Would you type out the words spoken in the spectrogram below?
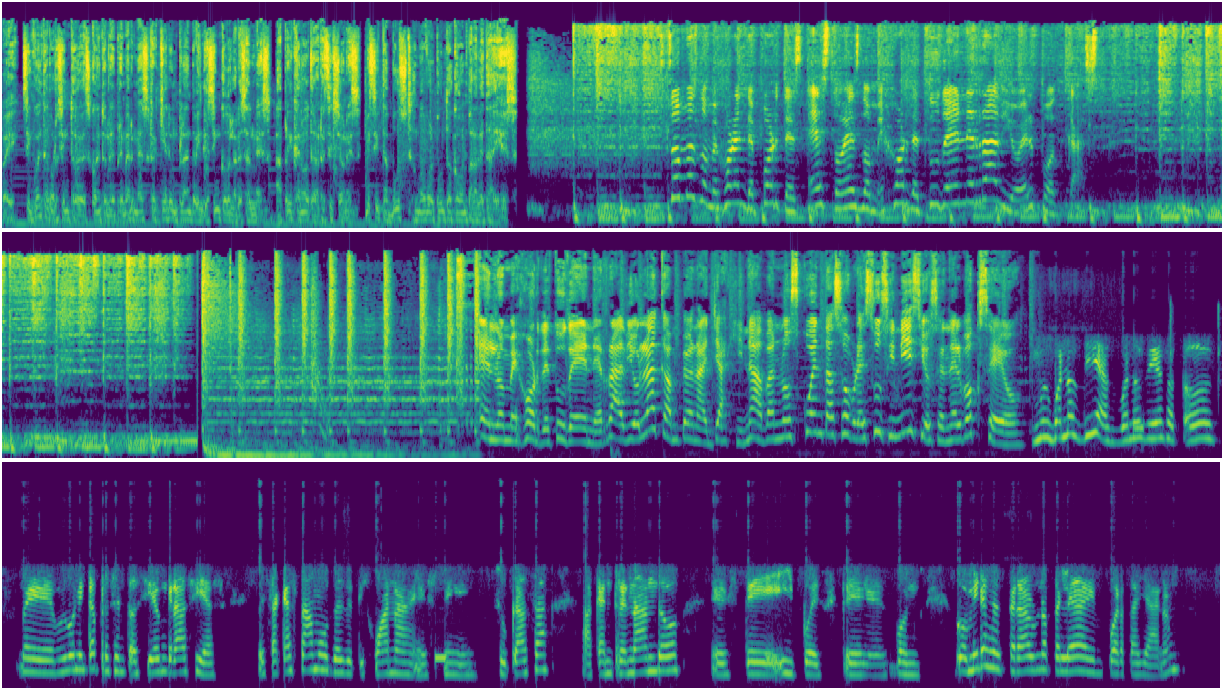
AroPay. 50% de descuento en el primer mes requiere un plan de 25 dólares al mes. Aplican otras restricciones. Visita boostmobile.com para detalles. Somos lo mejor en deportes. Esto es lo mejor de tu DN Radio, el podcast. En lo mejor de tu DN Radio, la campeona Jackie Nava nos cuenta sobre sus inicios en el boxeo. Muy buenos días, buenos días a todos. Eh, muy bonita presentación, gracias. Pues acá estamos desde Tijuana, este, su casa, acá entrenando, este, y pues eh, con, con miras a esperar una pelea en puerta ya, ¿no?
